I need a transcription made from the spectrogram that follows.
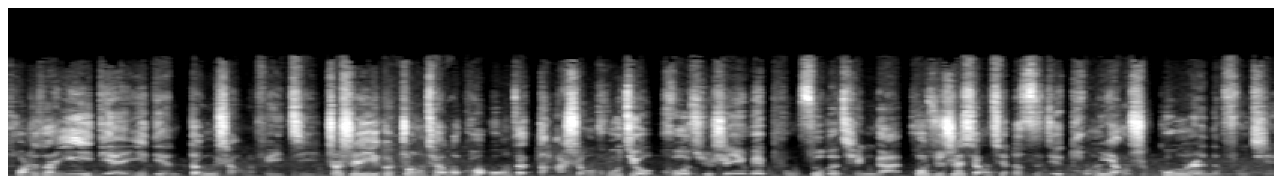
拖着他一点一点登上了飞机。这时，一个中枪的矿工在大声呼救，或许是因为朴素的情感，或许是想起了自己同样是工人的父亲。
